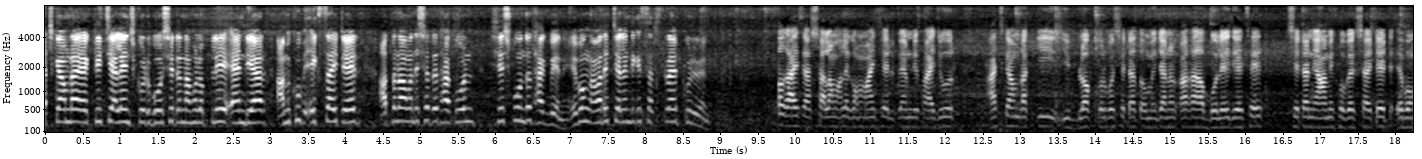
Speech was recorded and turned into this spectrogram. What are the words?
আজকে আমরা একটি চ্যালেঞ্জ করব, সেটার নাম হলো প্লে অ্যান্ড ইয়ার আমি খুব এক্সাইটেড আপনারা আমাদের সাথে থাকুন। শেষ পর্যন্ত থাকবেন এবং আমাদের চ্যানেলটিকে সাবস্ক্রাইব করবেন। গাইস আসসালামু আলাইকুম মাই সেলফ এমডি ফাইজুর আজকে আমরা কি ব্লগ করব সেটা তো মিজানুর কাকা বলে দিয়েছে, সেটা নিয়ে আমি খুব এক্সাইটেড এবং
